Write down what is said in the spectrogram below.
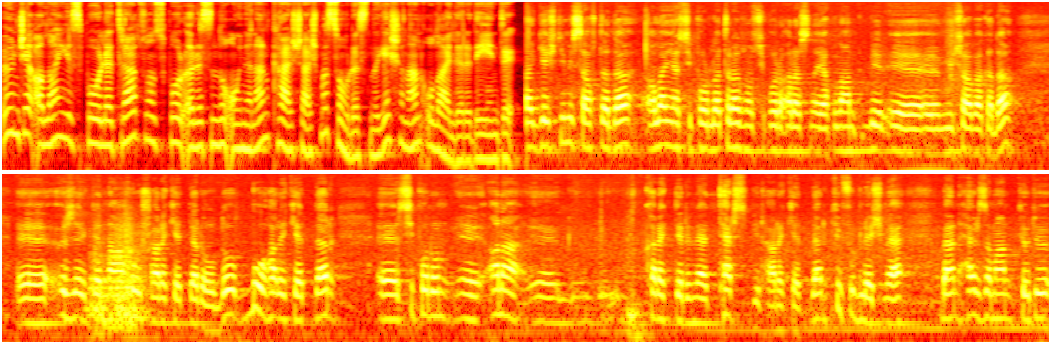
önce Alanya Spor'la Trabzonspor arasında oynanan karşılaşma sonrasında yaşanan olaylara değindi. Geçtiğimiz haftada Alanya Spor'la Trabzonspor arasında yapılan bir e, müsabakada e, özellikle nahoş hareketler oldu. Bu hareketler e, sporun e, ana e, karakterine ters bir hareketler. Küfürleşme, ben her zaman kötü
